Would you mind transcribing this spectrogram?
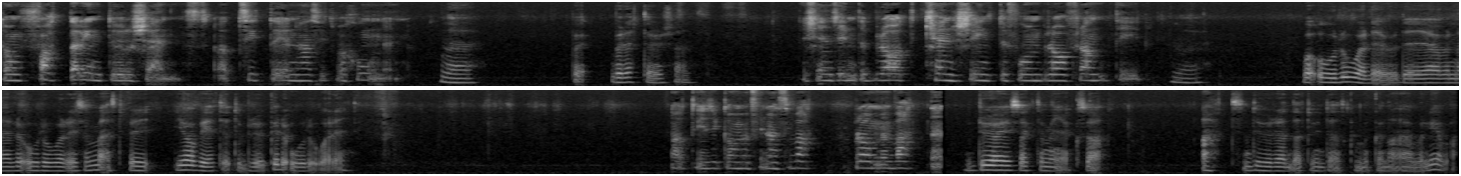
de fattar inte hur det känns att sitta i den här situationen. Nej. Be- berätta hur det känns. Det känns inte bra att kanske inte få en bra framtid. Nej. Vad oroar du dig över när du oroar dig som mest? För jag vet ju att du brukar oroa dig. Att det inte kommer finnas bra med vatten. Du har ju sagt till mig också att du är rädd att du inte ens kommer kunna överleva.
